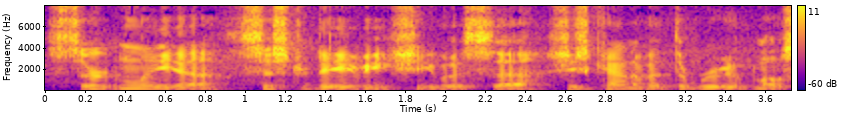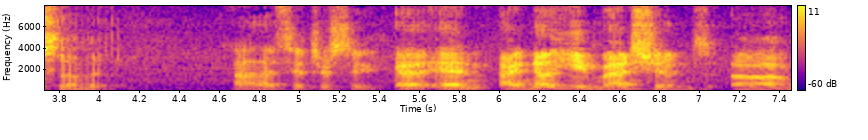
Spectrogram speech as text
certainly Sister Davy, she was she's kind of at the root of most of it. Ah, that's interesting. And, and I know you mentioned um,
